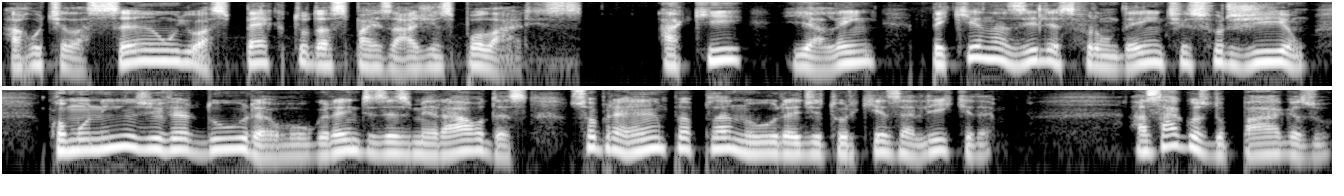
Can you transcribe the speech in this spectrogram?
a rutilação e o aspecto das paisagens polares. Aqui e além, pequenas ilhas frondentes surgiam, como ninhos de verdura ou grandes esmeraldas sobre a ampla planura de turquesa líquida. As águas do Págaso,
